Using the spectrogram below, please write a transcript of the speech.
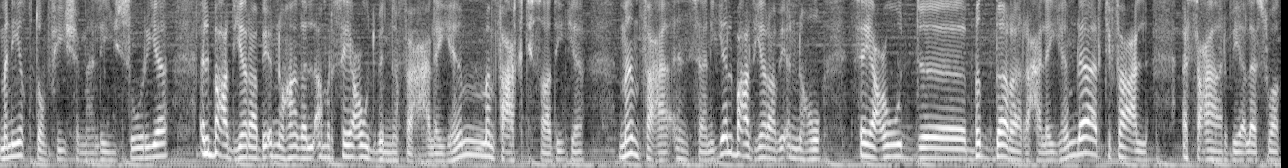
من يقطن في شمالي سوريا البعض يرى بأن هذا الأمر سيعود بالنفع عليهم. منفعة اقتصادية منفعة إنسانية. البعض يرى بأنه سيعود آه، بالضرر عليهم. لا ارتفاع الأسعار بالأسواق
